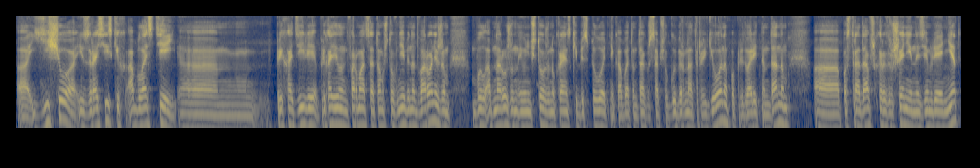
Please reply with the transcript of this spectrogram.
Еще из российских областей приходили, приходила информация о том, что в небе над Воронежем был обнаружен и уничтожен украинский беспилотник. Об этом также сообщил губернатор региона. По предварительным данным, э, пострадавших и разрушений на земле нет.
